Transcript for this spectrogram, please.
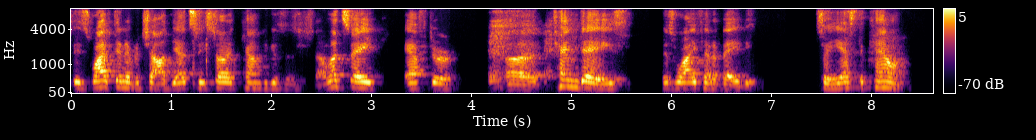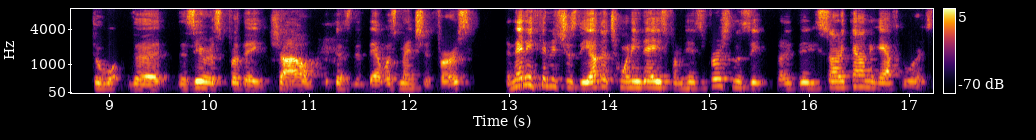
His wife didn't have a child yet, so he started counting his Nazir. Now, let's say after uh, 10 days, his wife had a baby. So he has to count the, the, the zeros for the child because that was mentioned first. And then he finishes the other 20 days from his first Nazir. He started counting afterwards.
